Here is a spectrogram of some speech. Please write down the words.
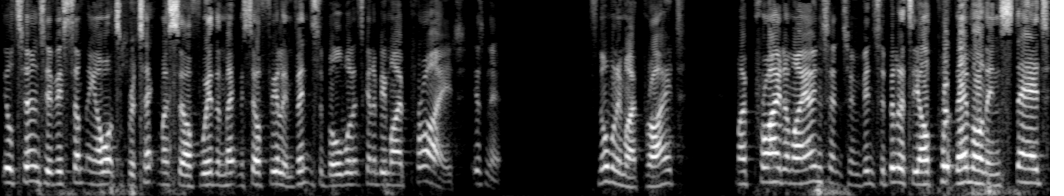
The alternative is something I want to protect myself with and make myself feel invincible. Well, it's going to be my pride, isn't it? It's normally my pride. My pride and my own sense of invincibility, I'll put them on instead,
